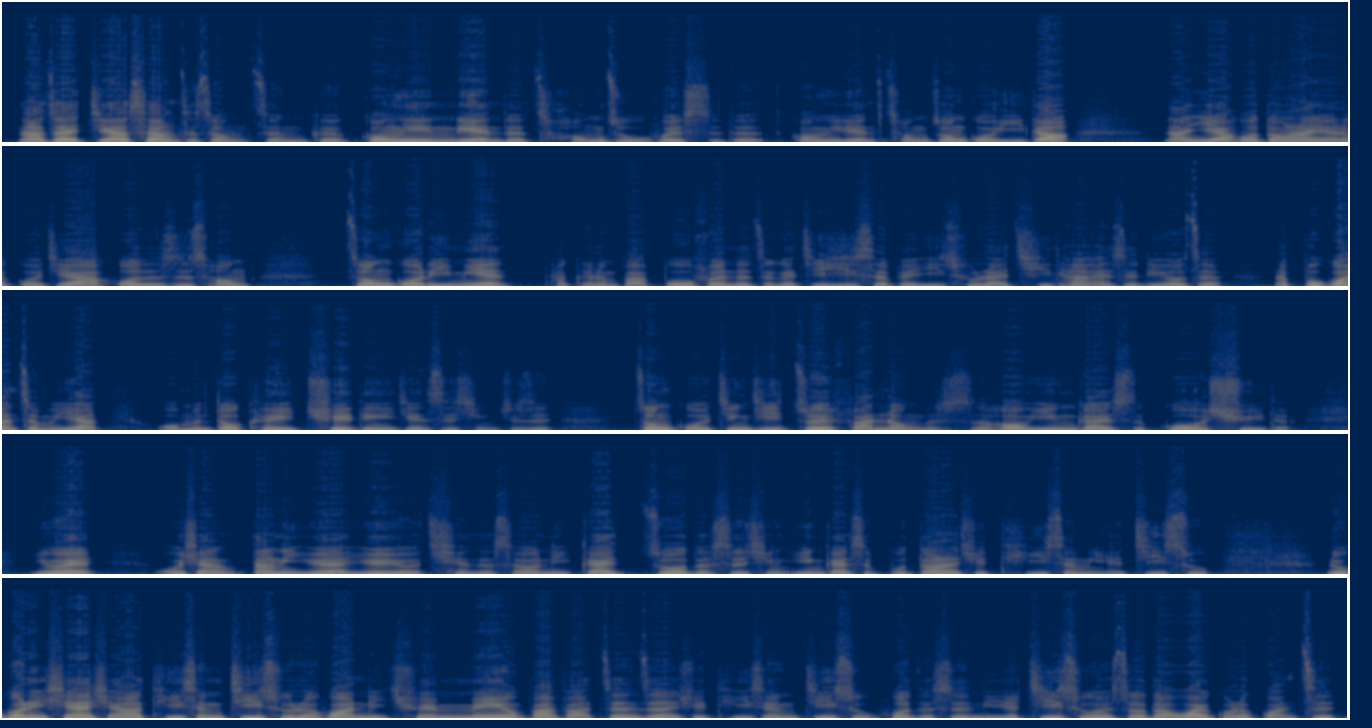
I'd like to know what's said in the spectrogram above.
那再加上这种整个供应链的重组，会使得供应链从中国移到南亚或东南亚的国家，或者是从中国里面，它可能把部分的这个机器设备移出来，其他还是留着。那不管怎么样，我们都可以确定一件事情，就是中国经济最繁荣的时候应该是过去的，因为。我想，当你越来越有钱的时候，你该做的事情应该是不断的去提升你的技术。如果你现在想要提升技术的话，你却没有办法真正的去提升技术，或者是你的技术会受到外国的管制，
